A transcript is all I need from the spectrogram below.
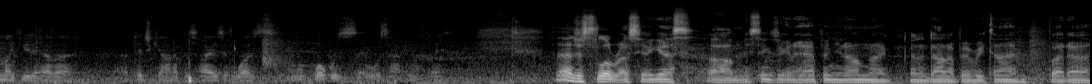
unlikely to have a, a pitch count up as high as it was. What was what was happening today? Uh, just a little rusty, I guess. Um, these things are going to happen. You know, I'm not going to dot up every time, but uh,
